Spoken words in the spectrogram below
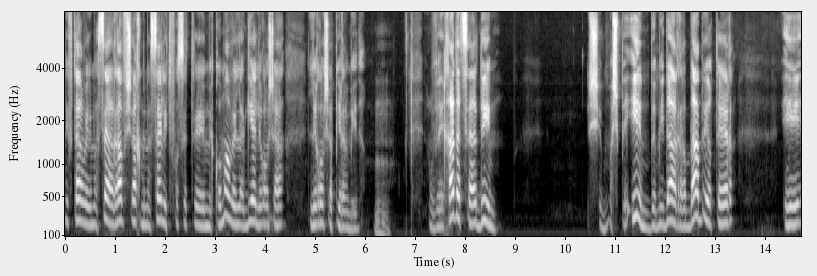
נפטר, ולמעשה הרב שך מנסה לתפוס את אה, מקומו ולהגיע לראש, ה, לראש הפירמידה. Mm-hmm. ואחד הצעדים שמשפיעים במידה רבה ביותר אה,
